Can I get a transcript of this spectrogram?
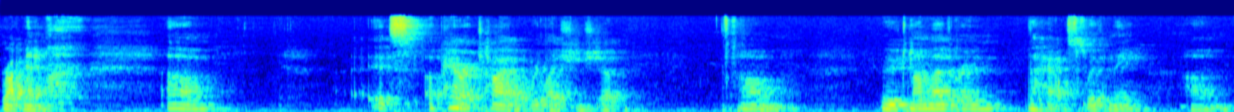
right now. Um, it's a parent-child relationship. Um, moved my mother in the house with me. Um,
